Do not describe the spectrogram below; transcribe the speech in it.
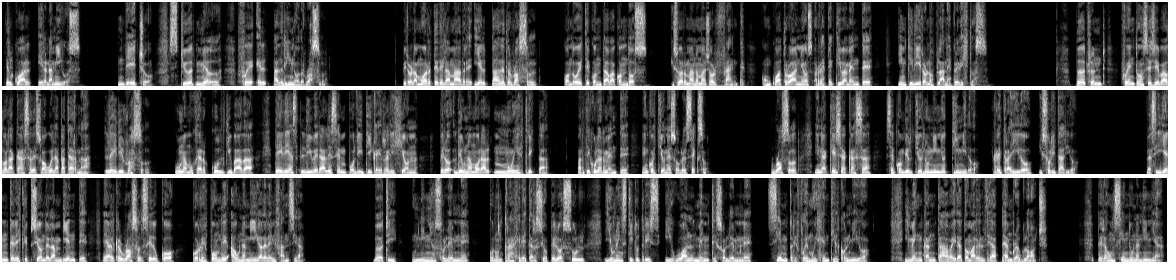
del cual eran amigos. De hecho, Stuart Mill fue el padrino de Russell. Pero la muerte de la madre y el padre de Russell, cuando éste contaba con dos, y su hermano mayor Frank, con cuatro años respectivamente, impidieron los planes previstos. Bertrand fue entonces llevado a la casa de su abuela paterna, Lady Russell, una mujer cultivada, de ideas liberales en política y religión, pero de una moral muy estricta, particularmente en cuestiones sobre el sexo. Russell, en aquella casa, se convirtió en un niño tímido, retraído y solitario. La siguiente descripción del ambiente en el que Russell se educó corresponde a una amiga de la infancia. Bertie, un niño solemne, con un traje de terciopelo azul y una institutriz igualmente solemne, siempre fue muy gentil conmigo, y me encantaba ir a tomar el té a Pembroke Lodge pero aun siendo una niña,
